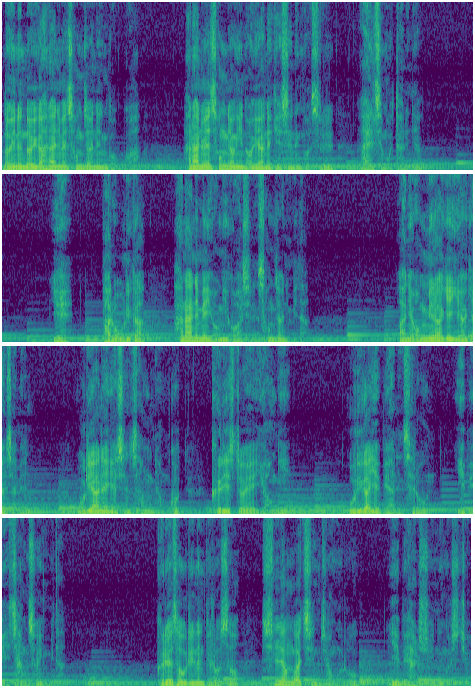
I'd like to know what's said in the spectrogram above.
너희는 너희가 하나님의 성전인 것과 하나님의 성령이 너희 안에 계시는 것을 알지 못하느냐? 예, 바로 우리가 하나님의 영이 거하시는 성전입니다. 아니 엄밀하게 이야기하자면 우리 안에 계신 성령 곧 그리스도의 영이 우리가 예배하는 새로운 예배의 장소입니다. 그래서 우리는 비로소 신령과 진정으로 예배할 수 있는 것이죠.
